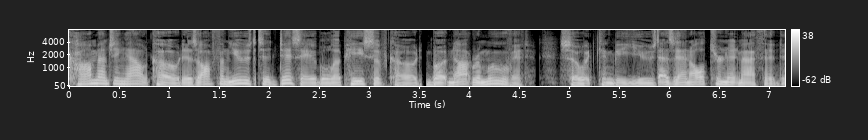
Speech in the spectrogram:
Commenting out code is often used to disable a piece of code but not remove it, so it can be used as an alternate method.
